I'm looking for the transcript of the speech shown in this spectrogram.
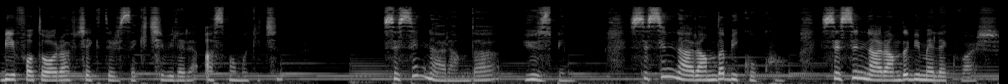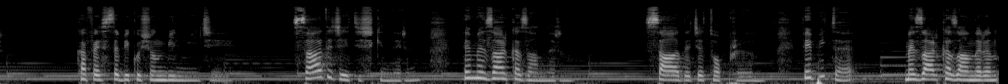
Bir fotoğraf çektirsek çivileri asmamak için. Sesinle aramda yüz bin. Sesinle aramda bir koku. Sesinle aramda bir melek var. Kafeste bir kuşun bilmeyeceği. Sadece yetişkinlerin ve mezar kazanların. Sadece toprağın ve bir de mezar kazanların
